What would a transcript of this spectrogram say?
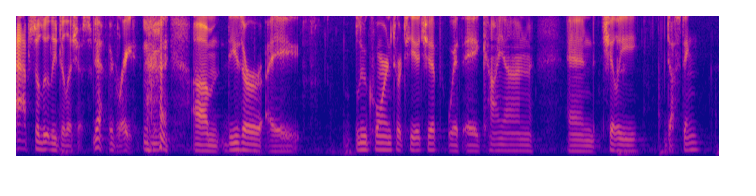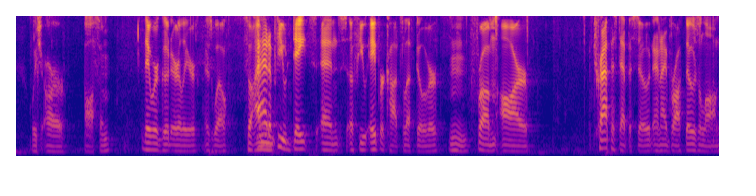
Absolutely delicious. Yeah, they're great. Mm-hmm. um, these are a blue corn tortilla chip with a cayenne and chili dusting, which are awesome. They were good earlier as well. So I had a I'm- few dates and a few apricots left over Mm. from our Trappist episode, and I brought those along.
